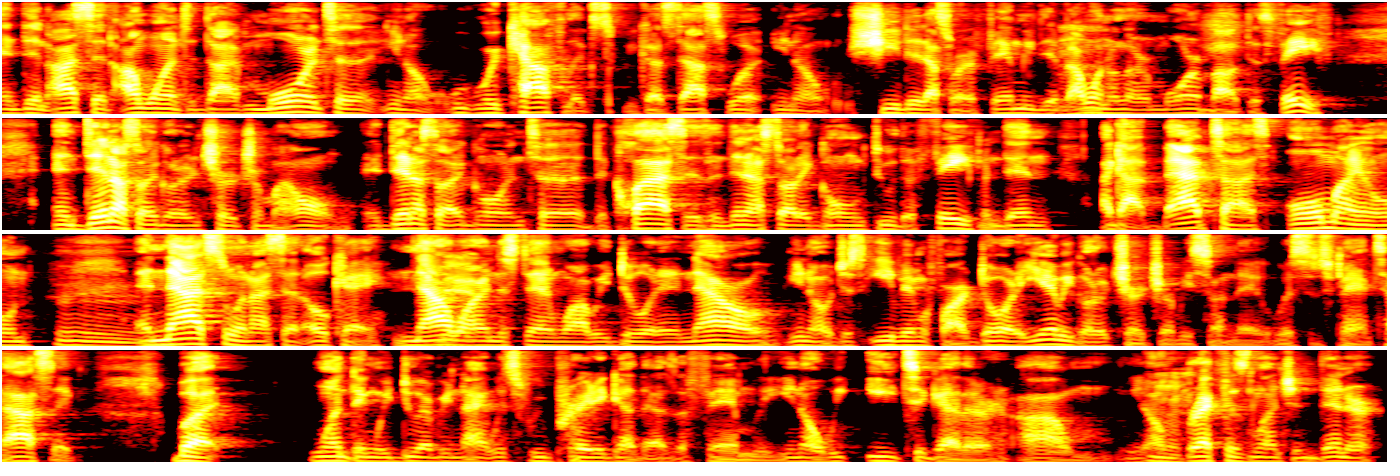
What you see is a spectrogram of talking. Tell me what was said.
and then I said I wanted to dive more into, you know, we're Catholics because that's what you know she did. That's what her family did. But I want to learn more about this faith. And then I started going to church on my own. And then I started going to the classes. And then I started going through the faith. And then I got baptized on my own. Mm. And that's when I said, okay, now Yeah. I understand why we do it. And now, you know, just even with our daughter, yeah, we go to church every Sunday, which is fantastic. But one thing we do every night is we pray together as a family. You know, we eat together, um, you know, Mm. breakfast, lunch, and dinner.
